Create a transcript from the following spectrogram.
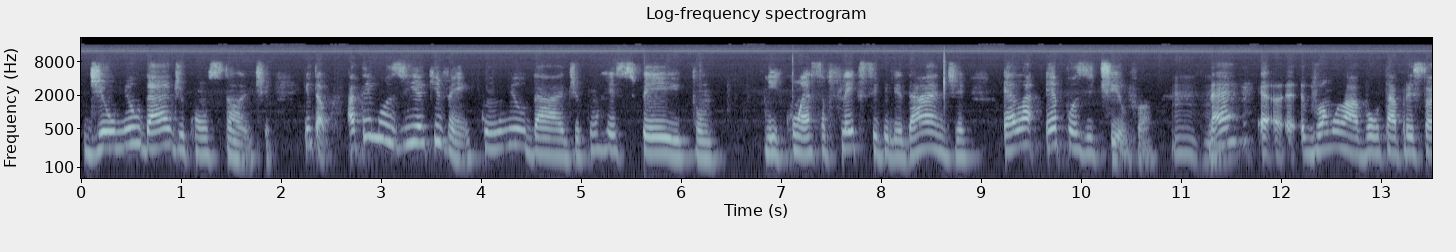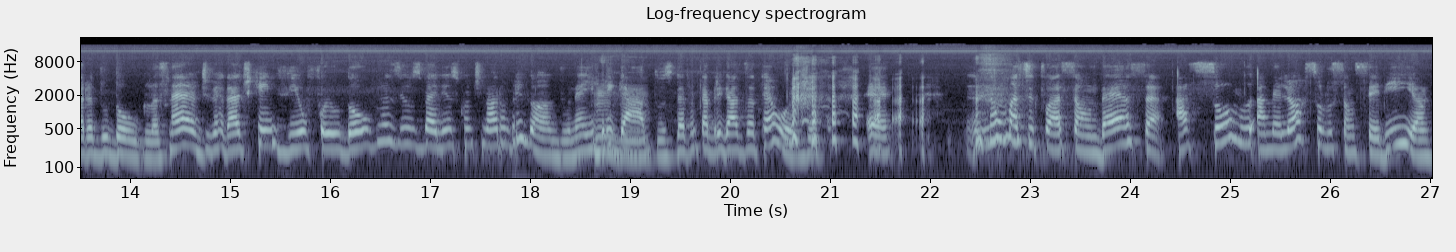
de humildade constante. Então, a teimosia que vem com humildade, com respeito e com essa flexibilidade, ela é positiva, Uhum. né? É, é, vamos lá, voltar para a história do Douglas, né? De verdade, quem viu foi o Douglas e os velhinhos continuaram brigando, né? E Uhum. brigados, devem estar brigados até hoje. É, numa situação dessa, a, solu a melhor solução seria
